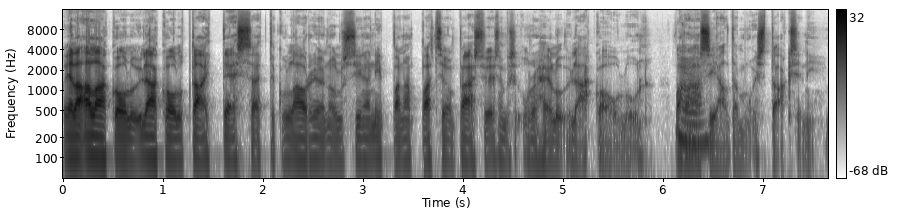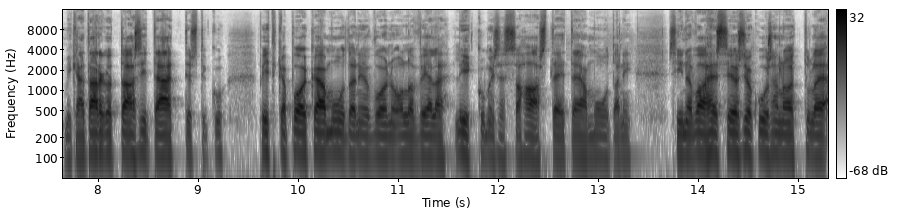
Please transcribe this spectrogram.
vielä alakoulu, yläkoulu taitteessa, että kun Lauri on ollut siinä nippanappa, että se on päässyt esimerkiksi urheilu yläkouluun varasijalta mm. muistaakseni. Mikä tarkoittaa sitä, että tietysti kun pitkä poika ja muuta, niin on voinut olla vielä liikkumisessa haasteita ja muuta, niin siinä vaiheessa, jos joku sanoo, että tulee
